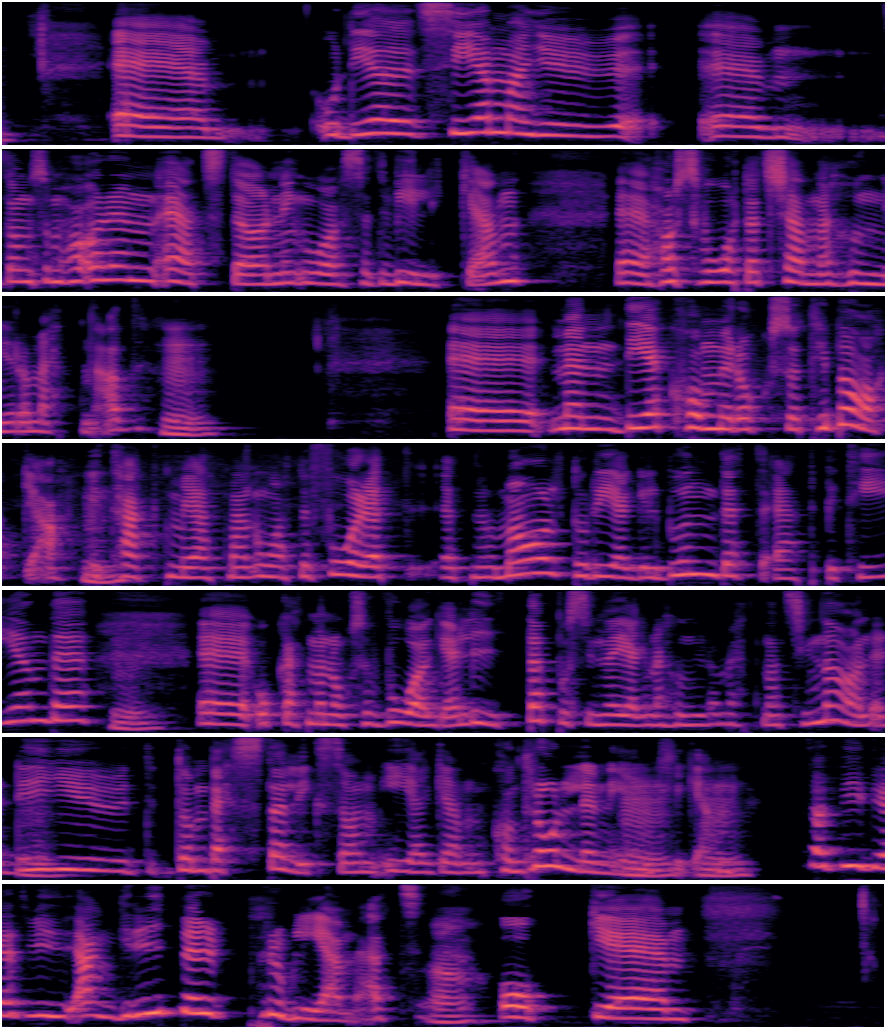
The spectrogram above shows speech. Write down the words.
Eh, och det ser man ju, eh, de som har en ätstörning oavsett vilken, eh, har svårt att känna hunger och mättnad. Mm. Eh, men det kommer också tillbaka Mm. i takt med att man återfår ett, ett normalt och regelbundet ätbeteende Mm. eh, och att man också vågar lita på sina egna hunger och mättnadssignaler. Det är Mm. ju de bästa liksom egenkontrollen Mm. egentligen. Mm. Så att det är det att vi angriper problemet Ja. och, eh,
